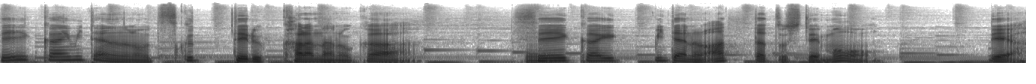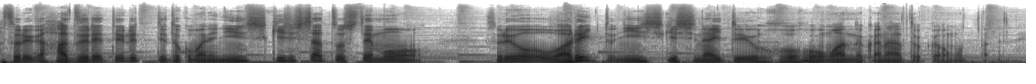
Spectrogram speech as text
正解みたいなのを作ってるからなのかうん。正解みたいなのあったとしてもでそれが外れてるってところまで認識したとしてもそれを悪いと認識しないという方法もあるのかなとか思ったんだよね。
